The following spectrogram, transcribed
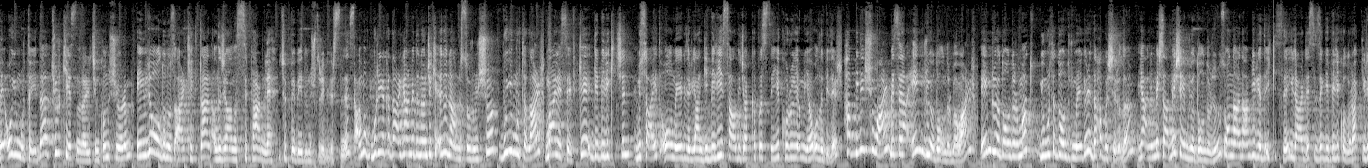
Ve o yumurtayı da Türkiye sınırları için konuşuyorum. Evli olduğunuz erkekten alacağınız spermle tüp bebeği dönüştürebilirsiniz. Ama buraya kadar gelmeden önceki en önemli sorun şu. Bu yumurtalar maalesef ki gebelik için müsait olmayabilir. Yani gebeliği sağlayacak kapasiteyi koruyamıyor olabilir. Ha bir de şu var. Mesela embriyo dondurma var. Embriyo dondurma yumurta dondurmaya göre daha başarılı. Yani mesela 5 embriyo dondurdunuz. Onlardan bir ya da ikisi ileride size gebelik olarak geri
